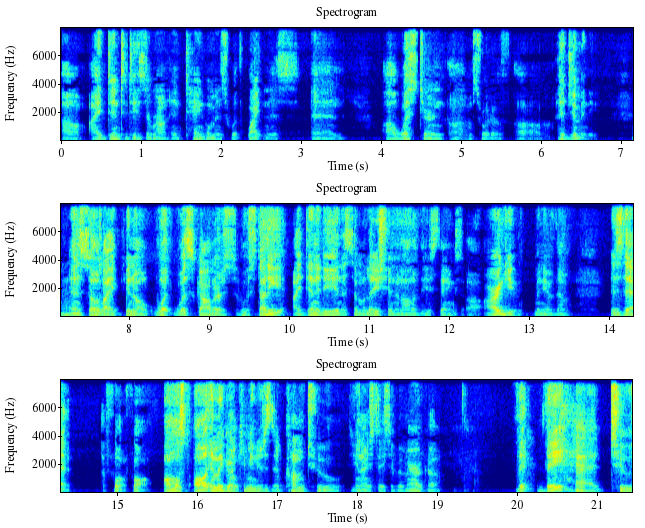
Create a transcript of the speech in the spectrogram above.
um, identities around entanglements with whiteness and uh, Western um, sort of um, hegemony. And so, like, you know, what, what scholars who study identity and assimilation and all of these things uh, argue, many of them, is that for, for almost all immigrant communities that have come to the United States of America, they, they had to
